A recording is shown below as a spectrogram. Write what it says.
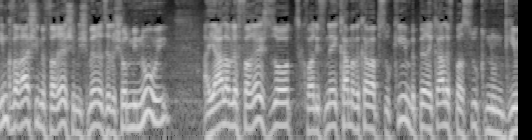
אם כבר רש"י מפרש שמשמרת זה לשון מינוי, היה עליו לפרש זאת כבר לפני כמה וכמה פסוקים, בפרק א', פסוק נ"ג,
